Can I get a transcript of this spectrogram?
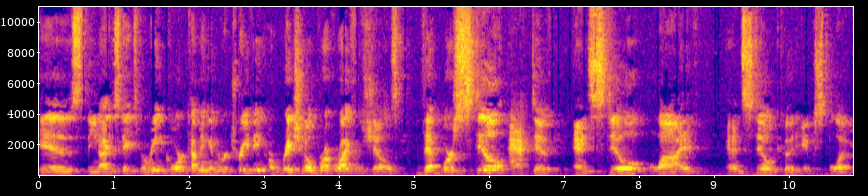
is the United States Marine Corps coming and retrieving original Brooke rifle shells that were still active and still live and still could explode.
